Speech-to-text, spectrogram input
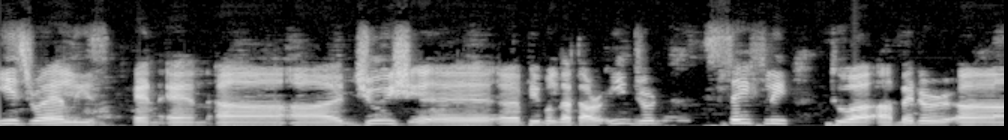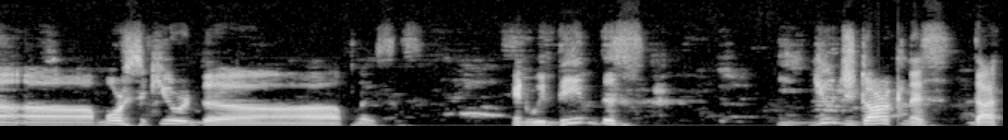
Israelis and, and uh, uh, Jewish uh, uh, people that are injured safely to a, a better, more secured places. And within this huge darkness that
